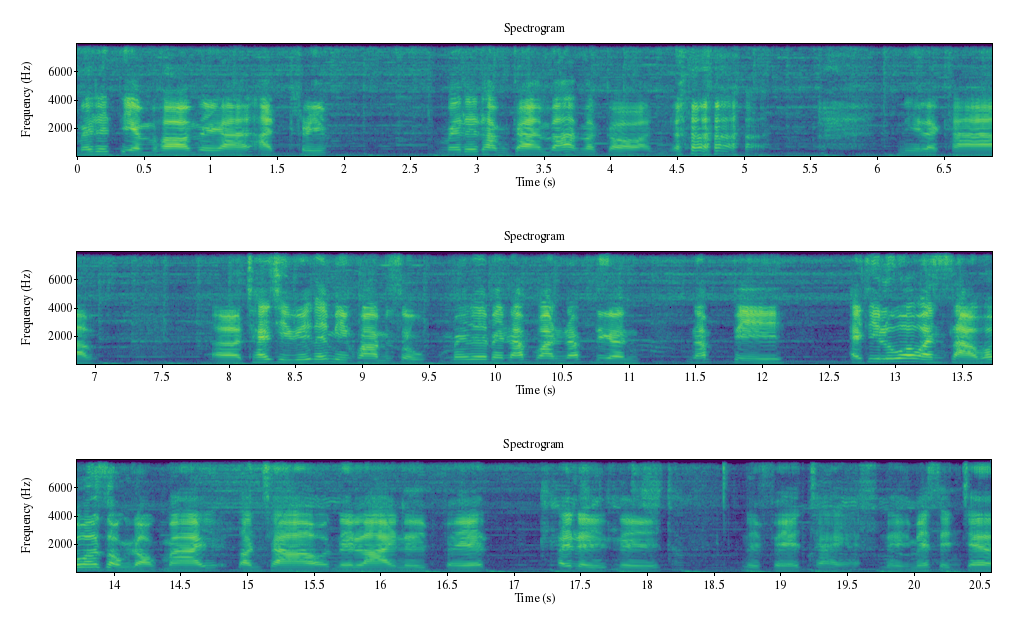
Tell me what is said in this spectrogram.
ไม่ได้เตรียมพร้อมในการอัดคลิป ไม่ได้ทำการบ้านมาก่อน นี่แหละครับใช้ชีวิตให้มีความสุข ไม่ได้ไปนับวันนับเดือนนับปี ไอ้ที่รู้ว่าวันเสาร์เพราะว่าส่งดอกไม้ตอนเช้าในไลน์ในเฟซไอ้ในในในเฟซใช่ฮะใน Messenger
